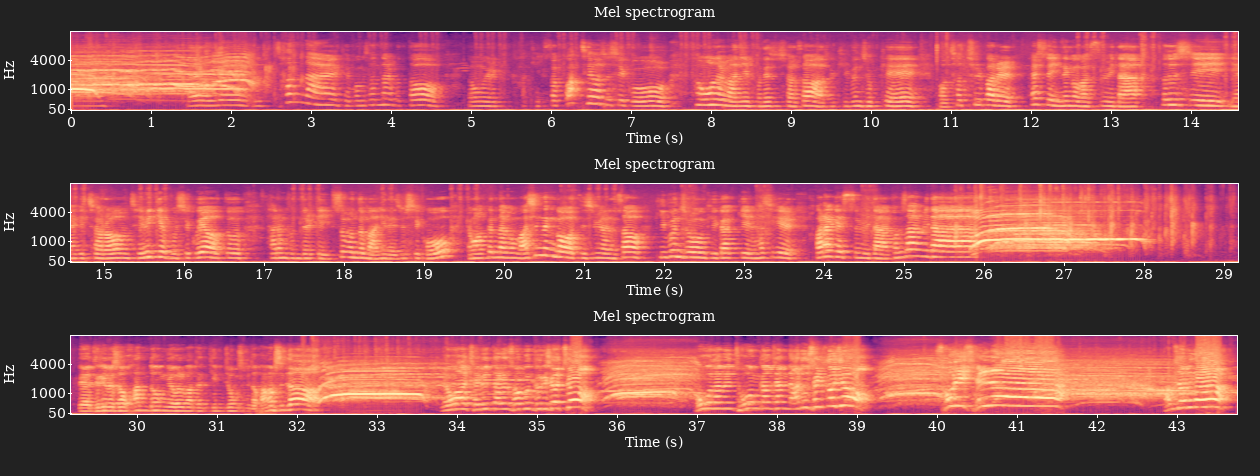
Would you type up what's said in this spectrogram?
네, 오늘 이 첫날, 개봉 첫날부터 너무 이렇게 가- 객석 꽉 채워주시고 성원을 많이 보내주셔서 아주 기분 좋게 어, 첫 출발을 할 수 있는 것 같습니다. 서준 씨 이야기처럼 재밌게 보시고요. 또 다른 분들께 입소문도 많이 내주시고 영화 끝나고 맛있는 거 드시면서 기분 좋은 귀갓길 하시길 바라겠습니다. 감사합니다. 네, 드림에서 환동 역을 맡은 김종수입니다. 반갑습니다. 영화 재밌다는 소문 들으셨죠? 보고 나면 좋은 감상 나누실 거죠? 소리 질러! 감사합니다.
